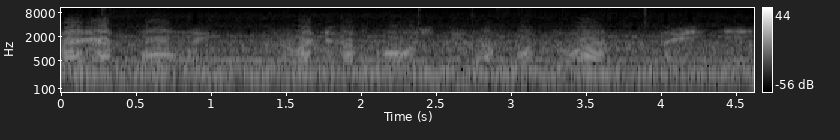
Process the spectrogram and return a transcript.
Заряд полный, желатель осколочный, расход 2, навести.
